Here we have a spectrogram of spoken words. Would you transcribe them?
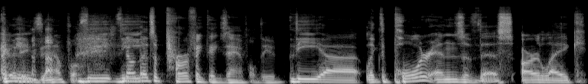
good example the the no, that's a perfect example, dude. the uh like the polar ends of this are like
